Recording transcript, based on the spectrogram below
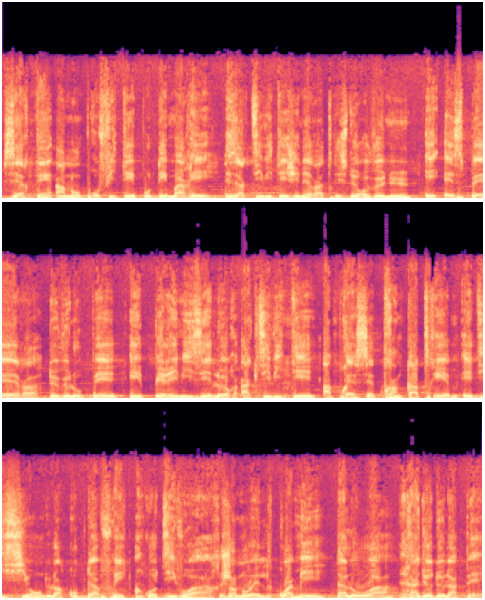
Certains en ont profité pour démarrer des activités génératrices de revenus et espèrent développer et pérenniser leur activité après cette 34e édition de la Coupe d'Afrique en Côte d'Ivoire. Jean-Noël Kwame, Daloa, Radio de la Paix.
